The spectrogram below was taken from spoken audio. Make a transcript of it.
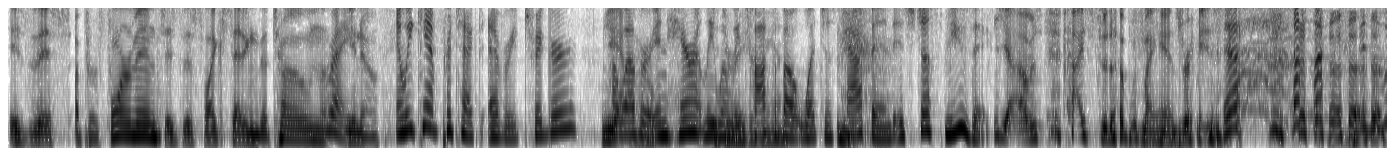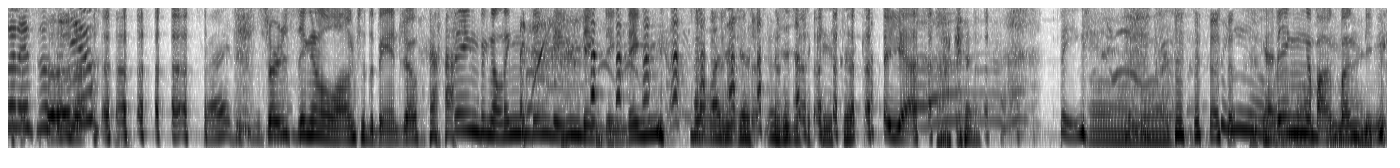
is this a performance? Is this like setting the tone? Right. You know, And we can't protect every trigger. Yeah. However, Nope. inherently, Did when we talk about what just happened, it's just music. yeah. I was. I stood up with my hands raised. this is what I'm supposed to do? Right? This is Started singing along to the banjo. Bing, bing, a ling, ding, ding, ding, ding, ding. was it just was it just acoustic? yeah. Bing. Oh Lord. Singing Bing, a bong, bong, ding.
